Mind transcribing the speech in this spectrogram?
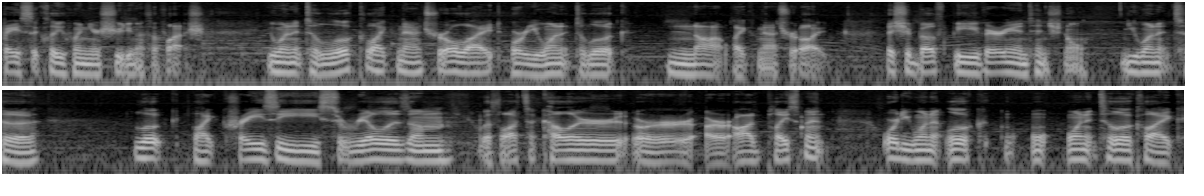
basically when you're shooting with a flash. You want it to look like natural light or you want it to look not like natural light. They should both be very intentional. You want it to look like crazy surrealism with lots of color or, or odd placement or do you want it look want it to look like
